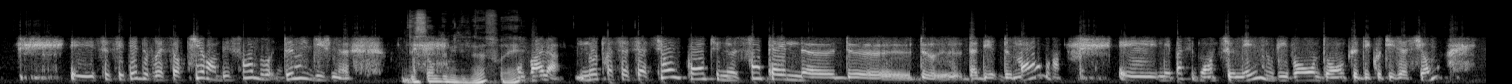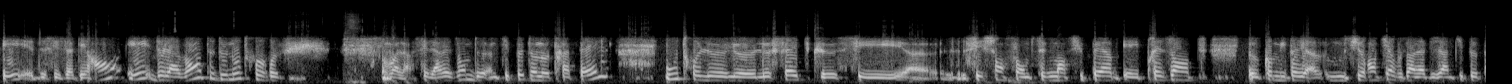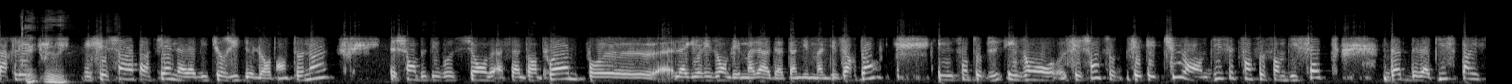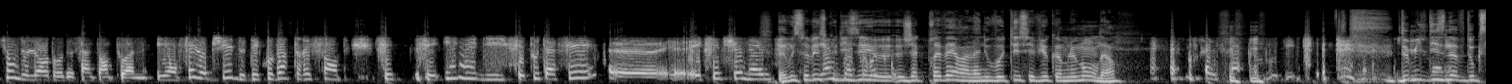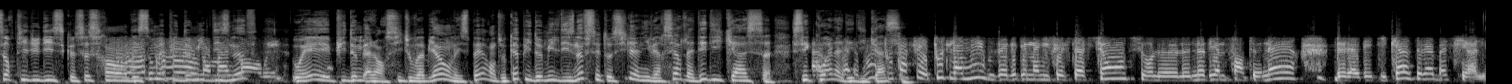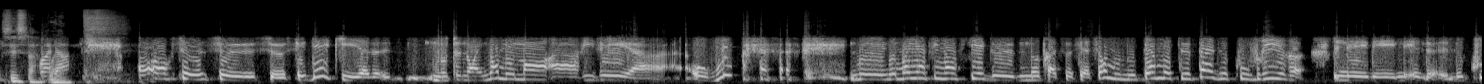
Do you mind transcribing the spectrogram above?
Et ce CD devrait sortir en décembre 2019. Décembre 2019, oui. Voilà. Notre association compte une centaine de, de, de membres et n'est pas subventionnée. Nous vivons donc des cotisations et de ses adhérents et de la vente de notre revue. Voilà, c'est la raison de, un petit peu de notre appel. Outre le, le, le fait que ces, euh, ces chansons absolument superbes et présentes, euh, comme euh, Monsieur Rentière vous en a déjà un petit peu parlé, oui, oui. mais ces chants appartiennent à la liturgie de l'ordre Antonin, chants de dévotion à Saint-Antoine pour euh, la guérison des malades atteints du mal des ardents. Et ils sont, ils ont, ces chants s'étaient tués en 1777, date de la disparition de l'ordre de Saint-Antoine, et ont fait l'objet de découvertes récentes. C'est inédit, c'est tout à fait euh, exceptionnel. Vous savez ce que disait euh, Jacques Prévert, hein, la nouveauté c'est vieux comme le monde. Hein 2019, donc sortie du disque, ce sera en décembre, et puis 2019. Oui. Ouais, et puis de, alors si tout va bien, on l'espère. En tout cas, puis 2019, c'est aussi l'anniversaire de la dédicace. C'est quoi Ah, la oui, dédicace Tout à fait. Toute l'année, vous avez des manifestations sur le, le 9e centenaire de la dédicace de l'abbatiale. C'est ça. Voilà. En, donc ce, ce, ce CD qui euh, nous tenons énormément à arriver à, au bout, les moyens financiers de, de notre association ne nous permettent pas de couvrir les, les, le, le coût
